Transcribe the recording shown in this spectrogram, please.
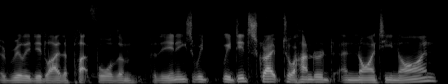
it really did lay the platform for them for the innings. We we did scrape to 199,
